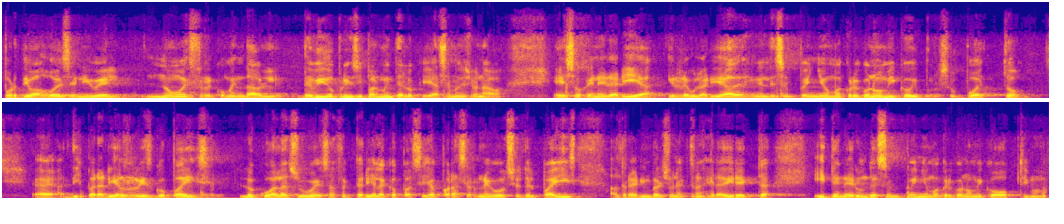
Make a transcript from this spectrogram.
Por debajo de ese nivel no es recomendable, debido principalmente a lo que ya se mencionaba. Eso generaría irregularidades en el desempeño macroeconómico y, por supuesto, eh, dispararía el riesgo país, lo cual a su vez afectaría la capacidad para hacer negocios del país, atraer inversión extranjera directa y tener un desempeño macroeconómico óptimo.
